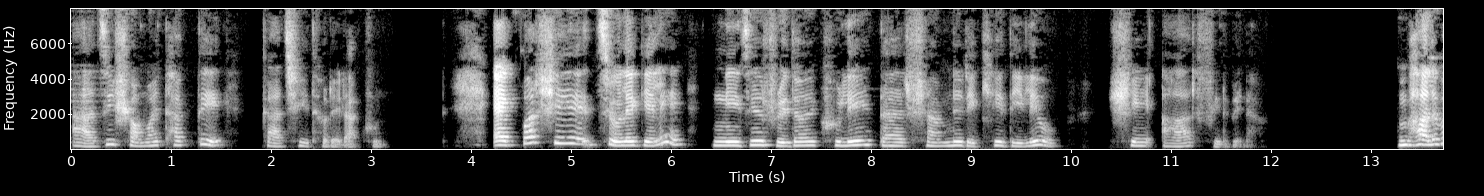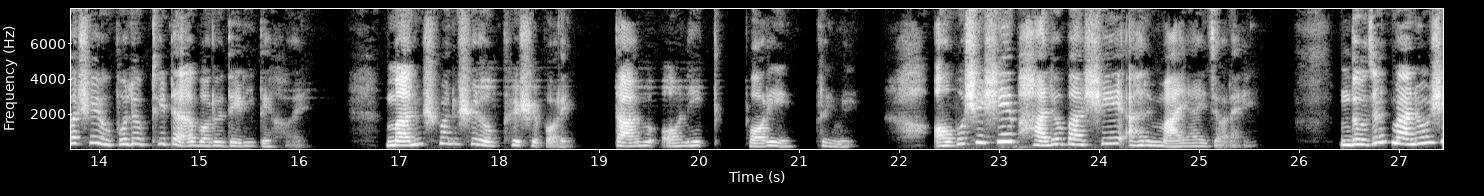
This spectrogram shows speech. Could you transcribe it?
আজই সময় থাকতে কাছে ধরে রাখুন। একবার সে চলে গেলে নিজের হৃদয় খুলে তার সামনে রেখে দিলেও সে আর ফিরবে না। ভালোবাসায় উপলব্ধিটা বড় দেরিতে হয়। মানুষ মানুষের অভ্যেসে পড়ে। তারও অনেক পরে প্রেমে। অবশেষে ভালোবাসে আর মায়ায় জড়ায়। দুজন মানুষ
